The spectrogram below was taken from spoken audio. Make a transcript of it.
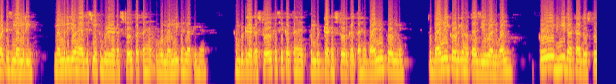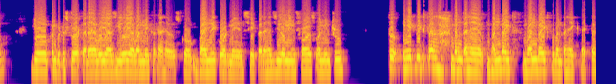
what is memory memory जो है, जिसमें कंप्यूटर डाटा स्टोर करता है, वो मेमोरी कहलाती है। कंप्यूटर डाटा स्टोर कैसे करता है? कंप्यूटर डाटा स्टोर करता है बाइनरी कोड में। तो बाइनरी कोड क्या होता है? ज़ीरो एंड वन कोई भी डाटा दोस्तों, जो कंप्यूटर स्टोर कर रहा है, वो या ज़ीरो या वन में कर रहा है, उसको बाइनरी कोड में सेव कर रहा है। Zero means false one mean true तो एट बिट का बनता है वन बाइट वन बाइट का बनता है एक कैरेक्टर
